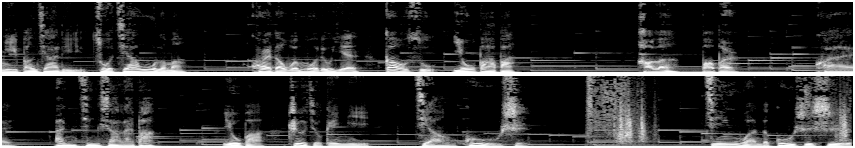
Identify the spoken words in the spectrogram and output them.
你帮家里做家务了吗？快到文末留言告诉优爸爸。好了，宝贝儿。快安静下来吧，优爸这就给你讲故事。今晚的故事是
